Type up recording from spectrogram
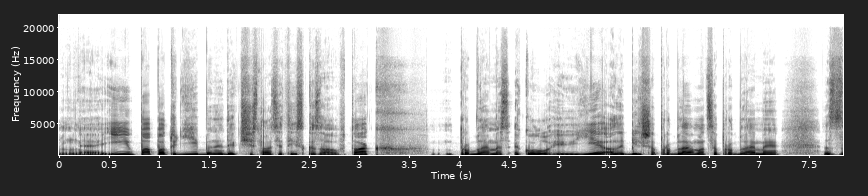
Е, І папа тоді Бенедикт XVI сказав: так. Проблеми з екологією є, але більша проблема це проблеми з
